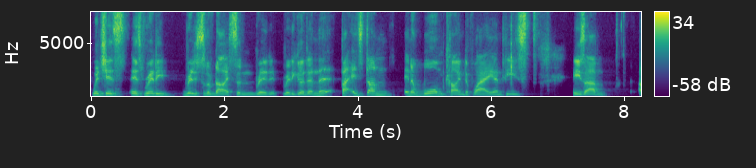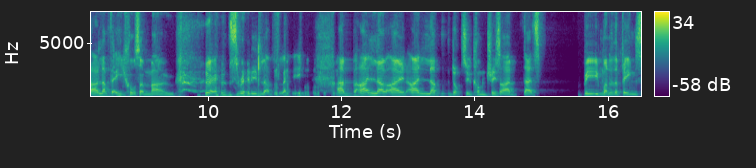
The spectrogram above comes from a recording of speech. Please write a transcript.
which is is really really sort of nice and really really good. And but it's done in a warm kind of way, and he's he's um I love that he calls her Mo. it's really lovely. um, I love I, I love the Doctor Who commentaries. I that's been one of the things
